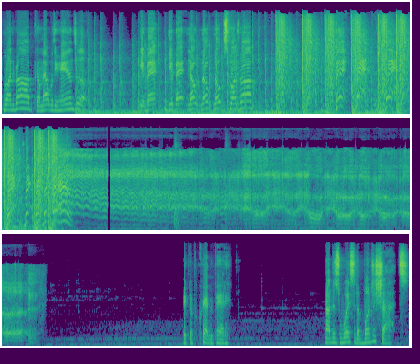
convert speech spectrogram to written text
SpongeBob, come out with your hands up. Get back, get back. Nope, nope, nope. SpongeBob. Back, back, back, back, back, back, back, back. Picked up a Krabby Patty. And I just wasted a bunch of shots.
